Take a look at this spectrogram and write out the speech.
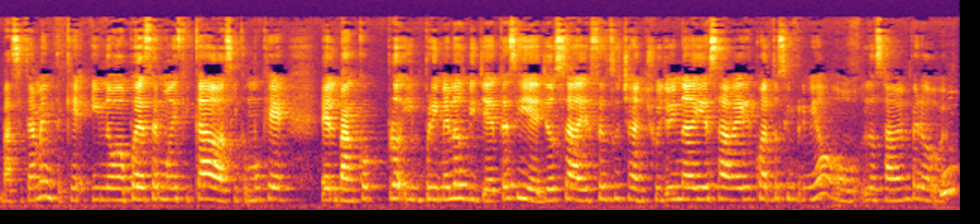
básicamente, que, y no puede ser modificado, así como que el banco imprime los billetes y ellos hacen su chanchullo y nadie sabe cuántos imprimió, o lo saben, pero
